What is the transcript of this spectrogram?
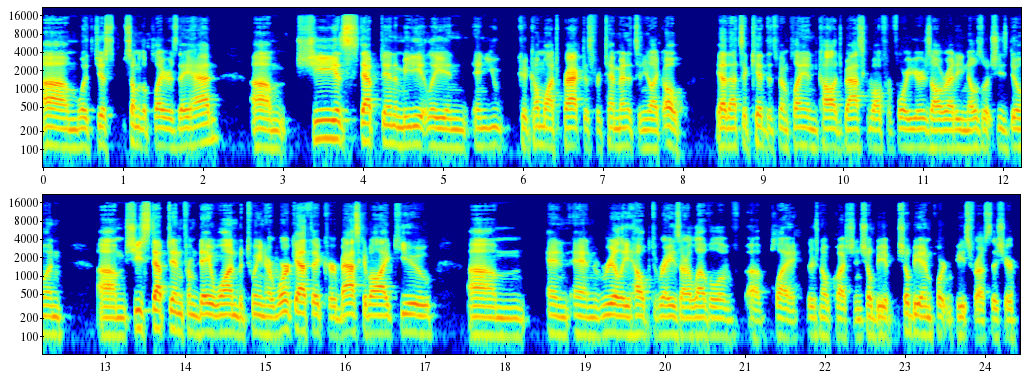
um, with just some of the players they had. Um, she has stepped in immediately, and and you could come watch practice for ten minutes, and you're like, oh yeah, that's a kid that's been playing college basketball for four years already, knows what she's doing. Um, she stepped in from day one between her work ethic, her basketball IQ, um, and and really helped raise our level of, of play. There's no question she'll be she'll be an important piece for us this year.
